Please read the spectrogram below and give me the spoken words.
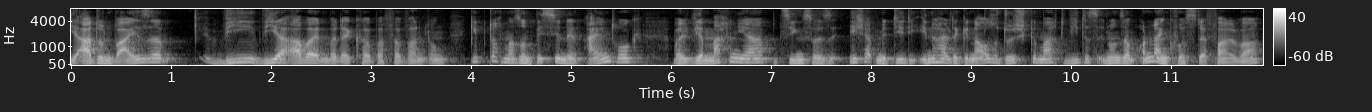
Die Art und Weise, wie wir arbeiten bei der Körperverwandlung, gibt doch mal so ein bisschen den Eindruck, weil wir machen ja, beziehungsweise ich habe mit dir die Inhalte genauso durchgemacht, wie das in unserem Online-Kurs der Fall war.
